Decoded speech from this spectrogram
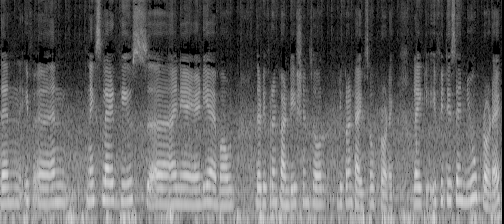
Then if uh, and next slide gives uh, an idea about the different conditions or different types of product. Like if it is a new product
